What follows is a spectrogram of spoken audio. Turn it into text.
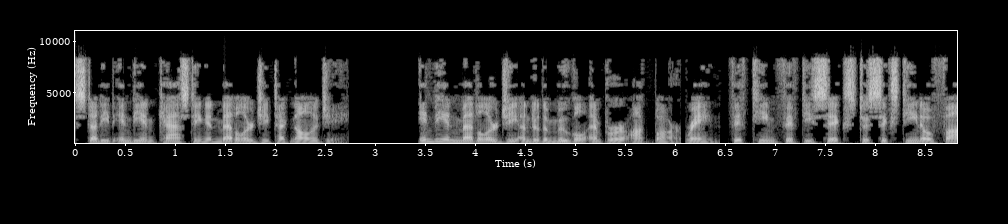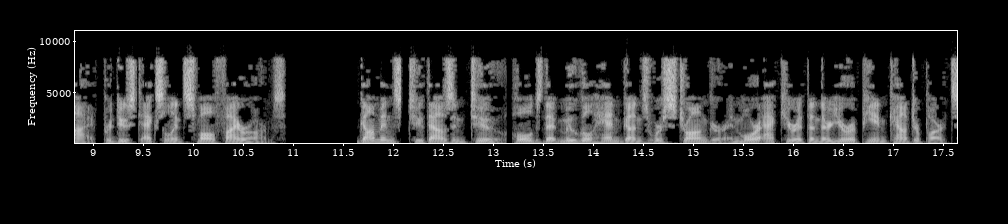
studied Indian casting and metallurgy technology. Indian metallurgy under the Mughal Emperor Akbar reign, 1556 produced excellent small firearms. Gommans 2002 holds that Mughal handguns were stronger and more accurate than their European counterparts.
